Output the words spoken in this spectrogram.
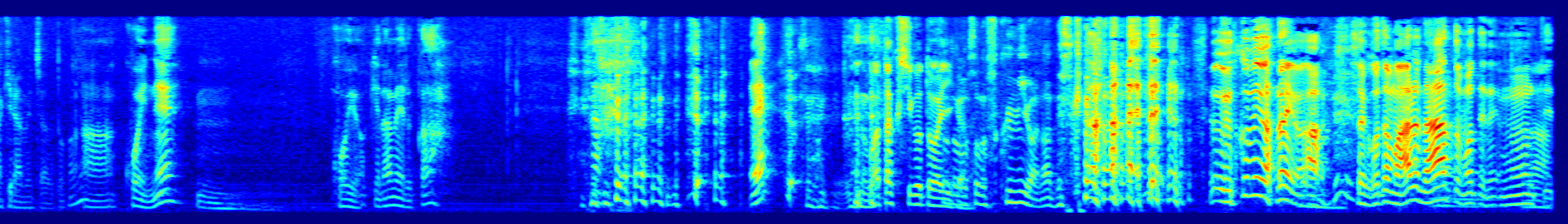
諦めちゃうとかね。あー恋ね。うん。恋を諦めるか。え？私事はいいから。その 含みは何ですか？うん含みはないよ。あそういうこともあるなと思ってね。うーんって。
